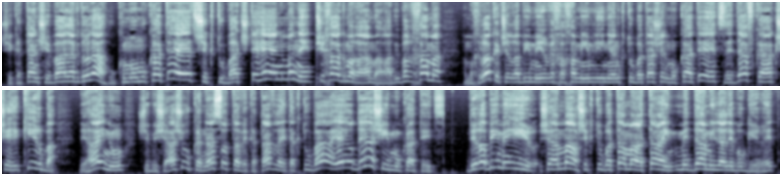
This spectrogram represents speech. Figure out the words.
שקטן שבעל הגדולה הוא כמו מוכת עץ, שכתובת שתיהן מנה. המשיכה הגמרא, אמר רבי בר חמא, המחלוקת של רבי מאיר וחכמים לעניין כתובתה של מוכת עץ, זה דווקא כשהכיר בה. דהיינו, שבשעה שהוא כנס אותה וכתב לה את הכתובה, היה יודע שהיא מוכת עץ. דרבי מאיר, שאמר שכתובתה 200 מדע מילה לבוגרת,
